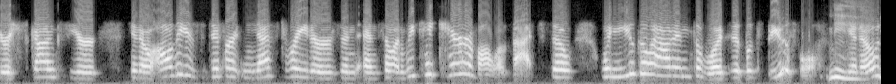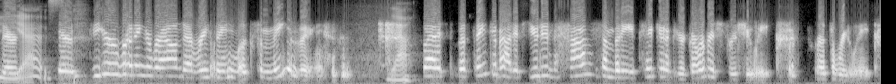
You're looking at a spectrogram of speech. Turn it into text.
your skunks, your you know, all these different nest raiders and, and so on. We take care of all of that. So when you go out in the woods, it looks beautiful. You know, there's, yes. there's deer running around. Everything looks amazing. Yeah. But but think about if you didn't have somebody picking up your garbage for two weeks or three weeks.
